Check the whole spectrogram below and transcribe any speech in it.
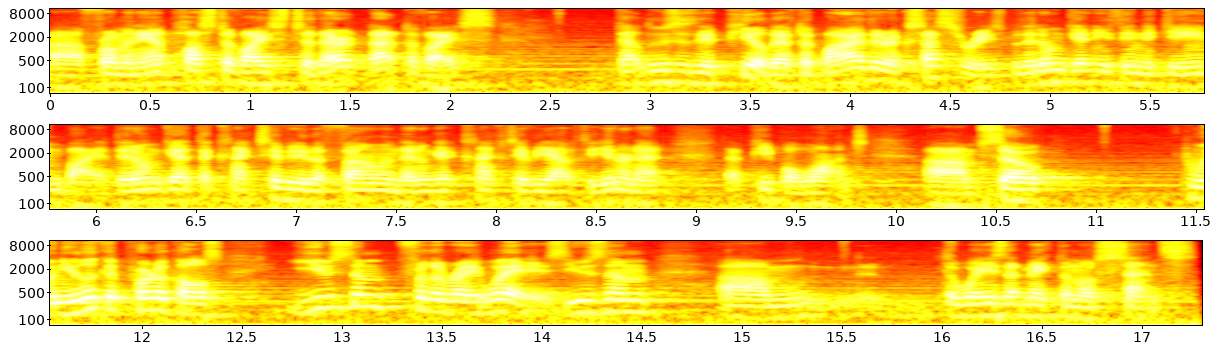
uh, from an ANT Plus device to their, that device, that loses the appeal. They have to buy their accessories, but they don't get anything to gain by it. They don't get the connectivity of the phone. They don't get connectivity out to the internet that people want. Um, so when you look at protocols, use them for the right ways. Use them um, the ways that make the most sense.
